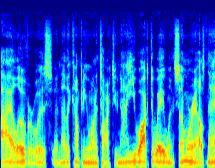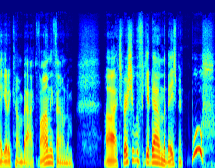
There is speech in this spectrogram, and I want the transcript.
aisle over was another company you want to talk to. Now you walked away, went somewhere else. Now you got to come back. Finally found them. Uh, especially if you get down in the basement. Woof,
